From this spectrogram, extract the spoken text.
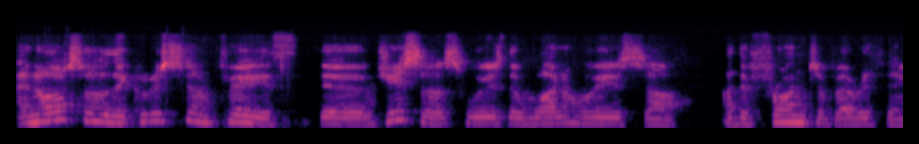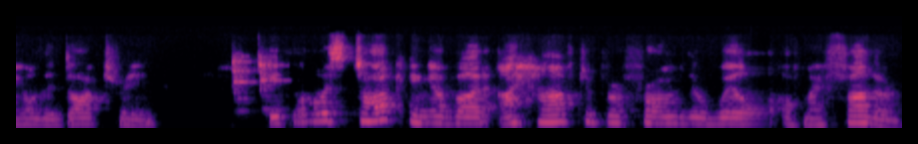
And also the Christian faith, the Jesus, who is the one who is uh, at the front of everything, all the doctrine, is always talking about I have to perform the will of my Father.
